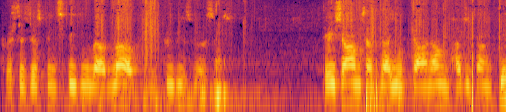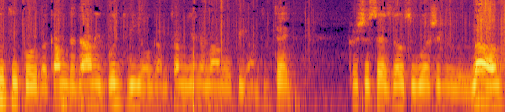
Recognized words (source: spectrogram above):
Krishna's just been speaking about love in previous verses. Tesham sadga yuktanam bhajatam priti purvakam dadami buddhi yogam tam yena mamupi antite. Krishna says, those who worship me with love,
